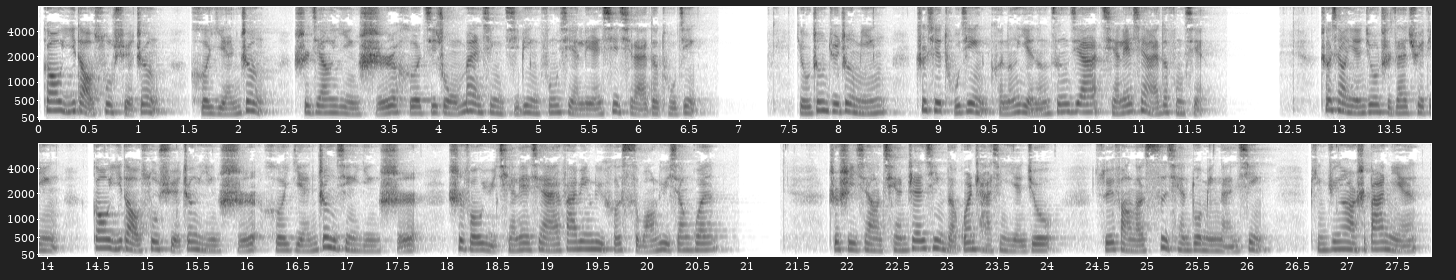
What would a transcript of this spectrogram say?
高胰岛素血症和炎症是将饮食和几种慢性疾病风险联系起来的途径。有证据证明，这些途径可能也能增加前列腺癌的风险。这项研究旨在确定高胰岛素血症饮食和炎症性饮食是否与前列腺癌发病率和死亡率相关。这是一项前瞻性的观察性研究，随访了四千多名男性，平均二十八年，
